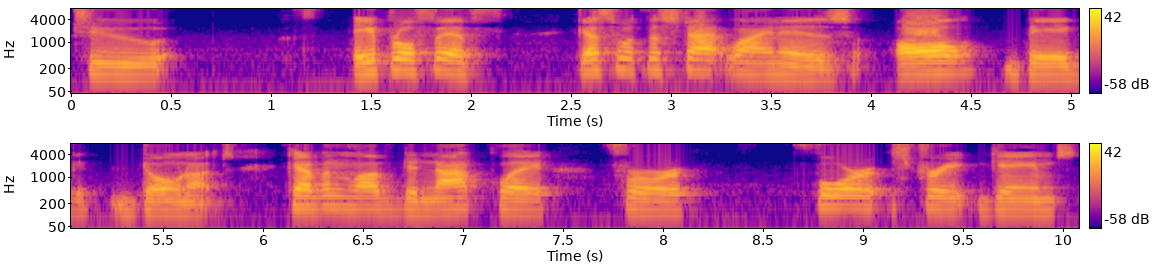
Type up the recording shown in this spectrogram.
to April 5th, guess what the stat line is? All big donuts. Kevin Love did not play for four straight games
